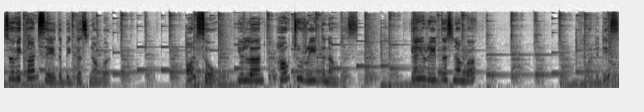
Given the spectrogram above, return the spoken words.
So we can't say the biggest number. Also, you learned how to read the numbers. Can you read this number? What it is?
